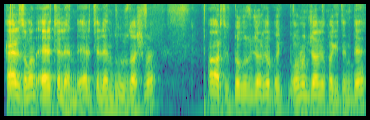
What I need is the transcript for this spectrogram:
her zaman ertelendi. Ertelendi uzlaşma. Artık 9. arka, 10. arka paketinde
